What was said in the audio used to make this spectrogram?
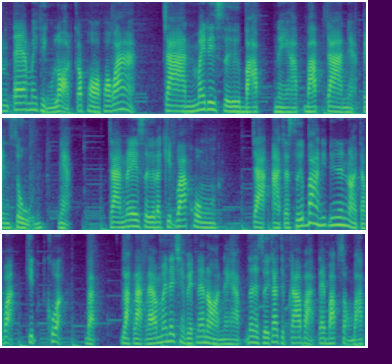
ำแต้มไม่ถึงหลอดก็พอ เพราะว่าจานไม่ได้ซื้อบัฟนะครับบัฟจานเนี่ยเป็นศูนย์เนี่ยจานไม่ได้ซื้อแล้วคิดว่าคงจะอาจจะซื้อบ้างนิดๆหน่อยแต่ว่าคิดว่าแบบหลักๆ แล้วไม่ได้ใช้เพชรแน่นอนนะครับน่าจะซื้อ 99 บาทได้บัฟ2บัฟ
